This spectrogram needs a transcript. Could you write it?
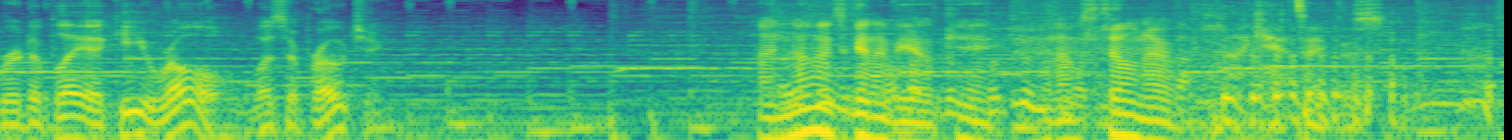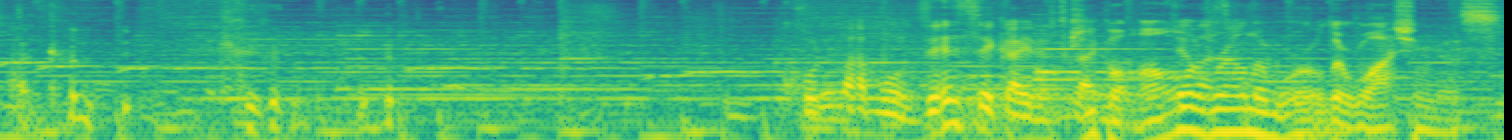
were to play a key role was approaching. I know it's gonna be okay, but I'm still nervous. I can't take this. これはもう全世界の人が People all around the world are watching this.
